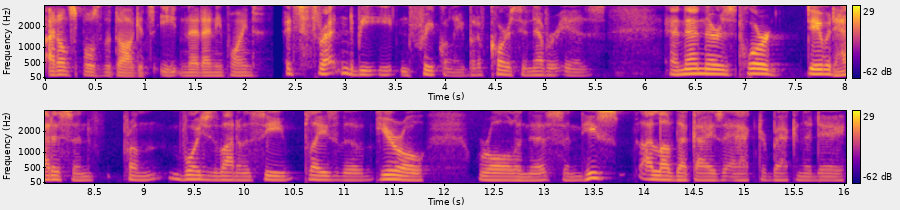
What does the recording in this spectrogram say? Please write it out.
I don't suppose the dog gets eaten at any point. It's threatened to be eaten frequently, but of course it never is. And then there's poor David Hedison from Voyage of the Bottom of the Sea plays the hero role in this, and he's I love that guy as an actor back in the day.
